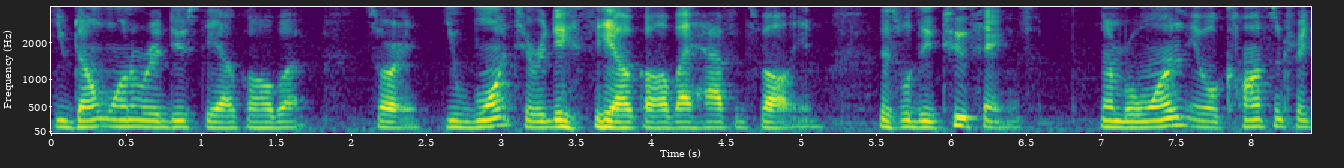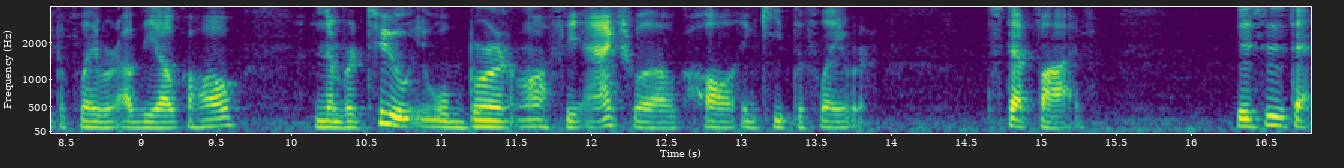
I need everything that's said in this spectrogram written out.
You don't want to reduce the alcohol but sorry, you want to reduce the alcohol by half its volume. This will do two things. Number one, it will concentrate the flavor of the alcohol. And number two, it will burn off the actual alcohol and keep the flavor. Step five. This is to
